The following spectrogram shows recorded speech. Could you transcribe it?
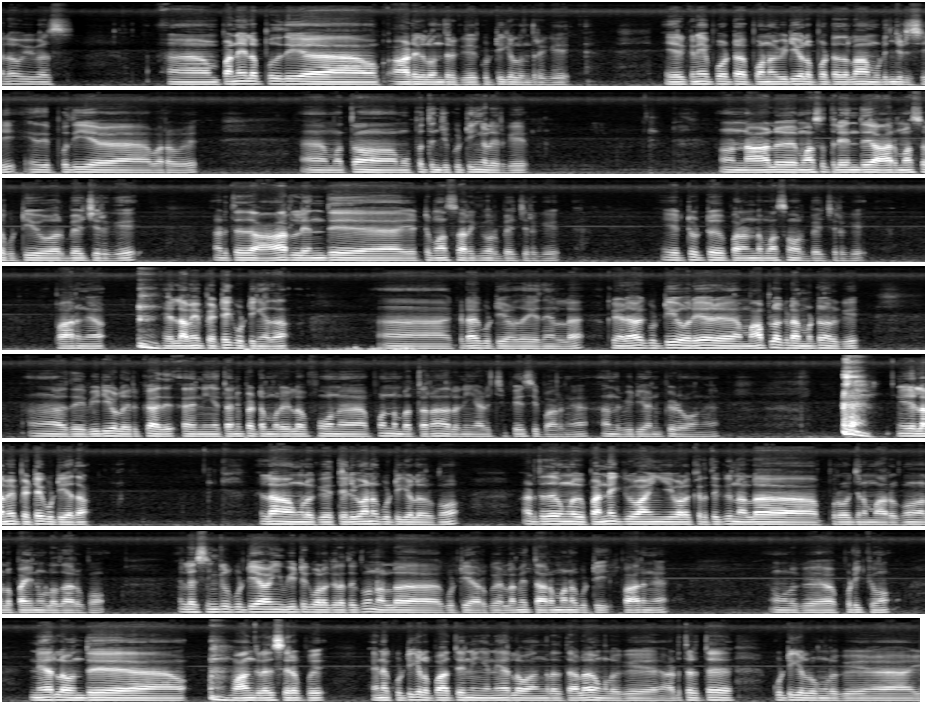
Hello விவஸ் பண்ணையில் புதிய ஆடுகள் வந்திருக்கு குட்டிகள் வந்திருக்கு. ஏற்கனவே போட்ட போன வீடியோவில் போட்டதெல்லாம் முடிஞ்சிடுச்சு. இது புதிய வரவு. மொத்தம் முப்பத்தஞ்சு குட்டிங்கள் இருக்குது நாலு மாதத்துலேருந்து ஆறு மாத குட்டி ஒரு பேட்ச் இருக்குது அடுத்தது ஆறுலேருந்து எட்டு மாதம் வரைக்கும் ஒரு பேட்ச் இருக்குது எட்டு டு பன்னெண்டு மாதம் ஒரு பேட்ச் இருக்குது பாருங்கள் எல்லாமே பெட்டை குட்டிங்க தான். கிடா குட்டி எதுவும் இல்லை. கிடா குட்டி ஒரே மாப்பிள்ளை கிடா மட்டும் இருக்குது அது வீடியோவில் இருக்காது. நீங்கள் தனிப்பட்ட முறையில் ஃபோனு ஃபோன் நம்பர் தரேன் அதில் நீங்கள் அடித்து பேசி பாருங்கள் அந்த வீடியோ அனுப்பிவிடுவாங்க. எல்லாமே பெட்டை குட்டியே தான். எல்லாம் உங்களுக்கு தெளிவான குட்டிகள் இருக்கும். அடுத்தது உங்களுக்கு பண்ணைக்கு வாங்கி வளர்க்குறதுக்கு நல்லா பிரயோஜனமாக இருக்கும். நல்ல பயனுள்ளதாக இருக்கும். இல்லை சிங்கிள் குட்டியாக வாங்கி வீட்டுக்கு வளர்க்குறதுக்கும் நல்ல குட்டியாக இருக்கும். எல்லாமே தரமான குட்டி பாருங்கள் உங்களுக்கு பிடிக்கும். நேரில் வந்து வாங்குறது சிறப்பு. ஏன்னா குட்டிகளை பார்த்து நீங்கள் நேரில் வாங்குறதால உங்களுக்கு அடுத்தடுத்த குட்டிகள் உங்களுக்கு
